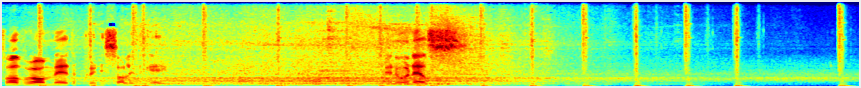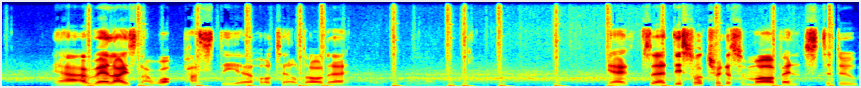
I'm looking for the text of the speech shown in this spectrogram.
You've overall made a pretty solid game. Anyone else? Yeah, I realised I walked past the uh, hotel door there. Yeah, so this will trigger some more events to do.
